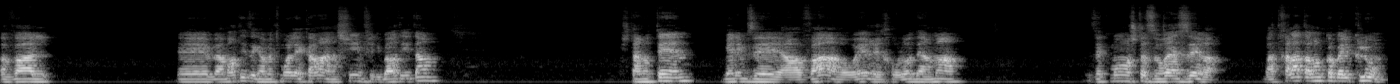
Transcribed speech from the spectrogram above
אבל, אה, ואמרתי את זה גם אתמול לכמה אנשים שדיברתי איתם, כשאתה נותן, בין אם זה אהבה או ערך או לא יודע מה, זה כמו שאתה זורע זרע. בהתחלה אתה לא מקבל כלום,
